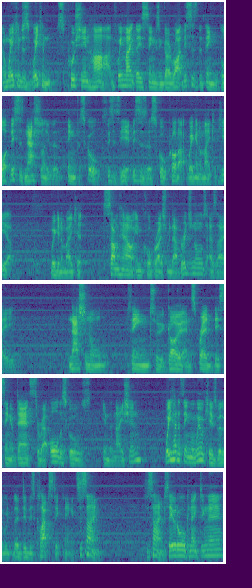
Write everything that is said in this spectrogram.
And we can just we can push in hard if we make these things and go right. This is the thing. This is nationally the thing for schools. This is it. This is a school product. We're going to make it here. We're going to make it somehow in cooperation with Aboriginals as a national thing to go and spread this thing of dance throughout all the schools in the nation. We had a thing when we were kids where they did this clapstick thing. It's the same. It's the same. See it all connecting there?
